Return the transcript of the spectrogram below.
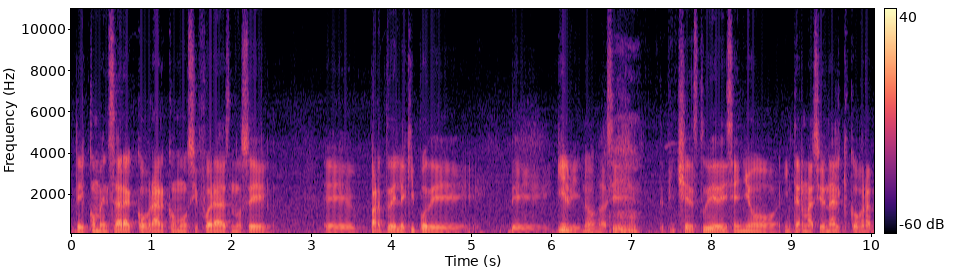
de comenzar a cobrar como si fueras, no sé, eh, parte del equipo de, de Gilby, ¿no? Así, uh -huh. De pinche estudio de diseño internacional que cobran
